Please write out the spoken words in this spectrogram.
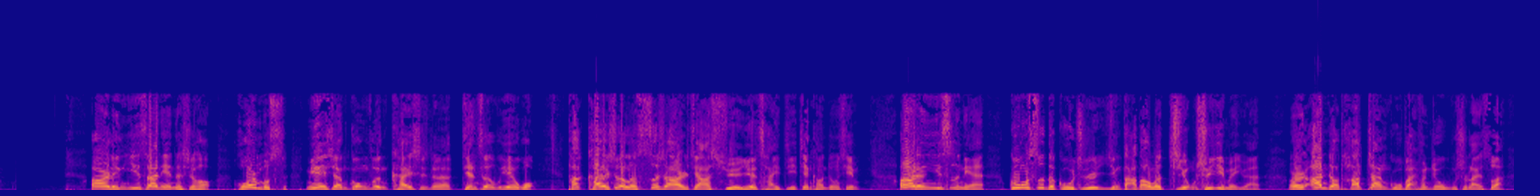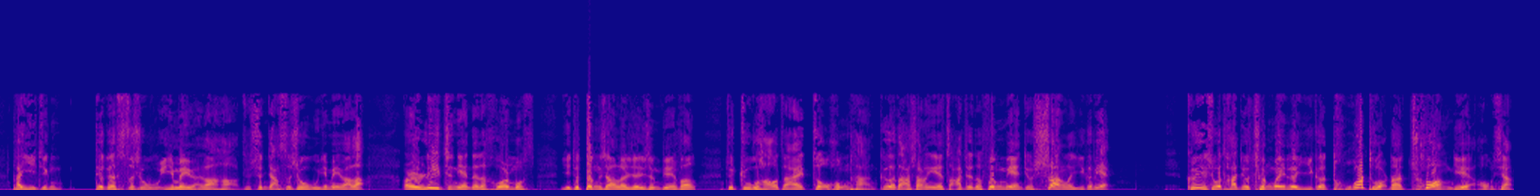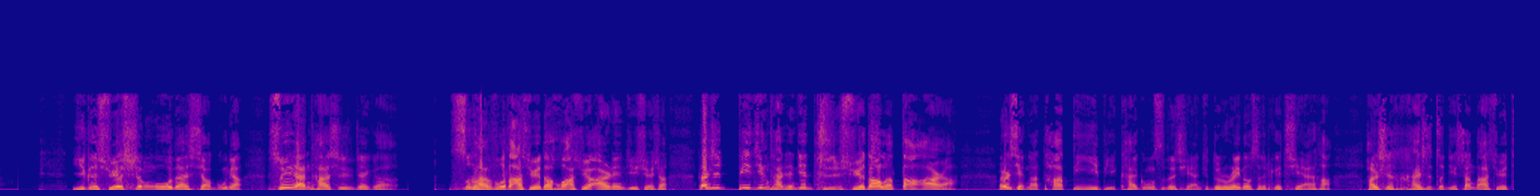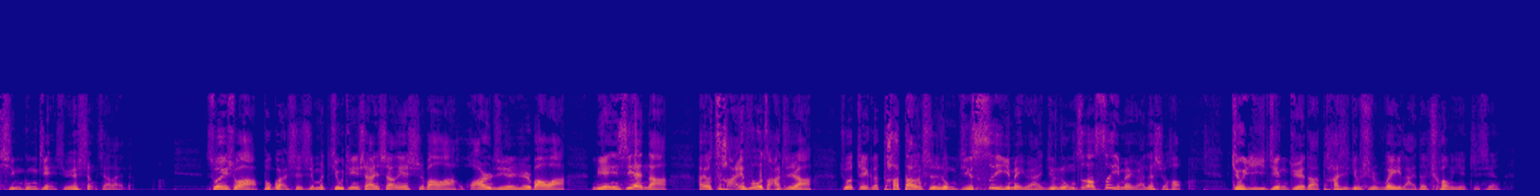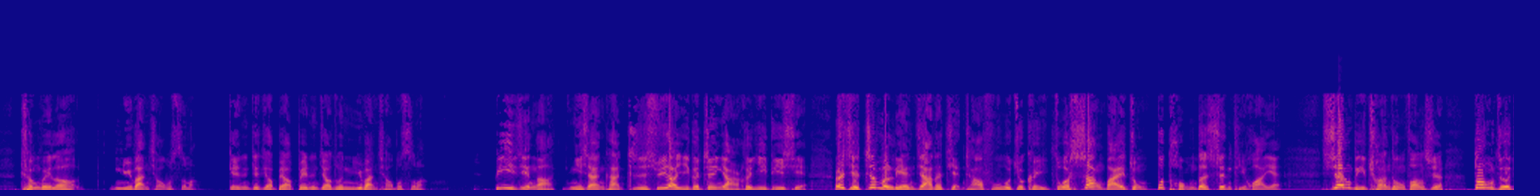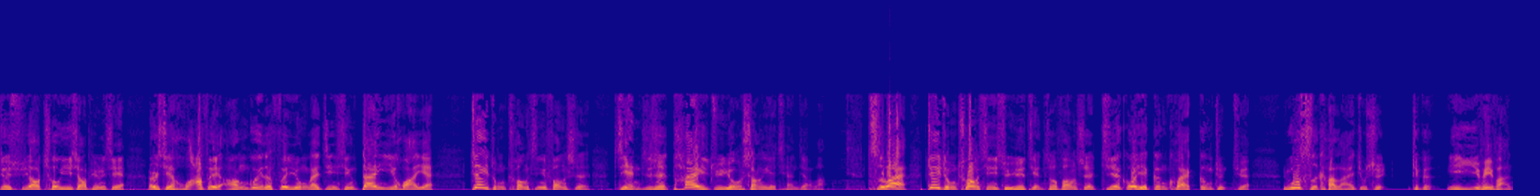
二零一三年的时候，霍尔姆斯面向公愤开始了检测业务。他开设了四十二家血液采集健康中心。二零一四年，公司的估值已经达到了九十亿美元，而按照他占股百分之五十来算，他已经这个四十五亿美元了哈，就身价四十五亿美元了。而励志年代的霍尔姆斯也就登上了人生巅峰，就住豪宅、走红毯，各大商业杂志的封面就上了一个遍。可以说，他就成为了一个妥妥的创业偶像。一个学生物的小姑娘，虽然她是这个斯坦福大学的化学二年级学生，但是毕竟她人家只学到了大二啊，而且呢，她第一笔开公司的钱，就是 Reynolds 的这个钱哈，还是还是自己上大学勤工俭学省下来的。所以说啊，不管是什么旧金山商业时报啊、华尔街日报啊、连线呐，还有财富杂志啊。说这个，他当时融资四亿美元，就融资到四亿美元的时候，就已经觉得他是就是未来的创业之星，成为了女版乔布斯嘛，给人家叫叫被人叫做女版乔布斯嘛。毕竟啊，你想想看，只需要一个针眼和一滴血，而且这么廉价的检查服务就可以做上百种不同的身体化验，相比传统方式，动辄就需要抽一小瓶血，而且花费昂贵的费用来进行单一化验，这种创新方式简直是太具有商业前景了。此外，这种创新血液检测方式结果也更快、更准确。如此看来，就是这个意义非凡。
